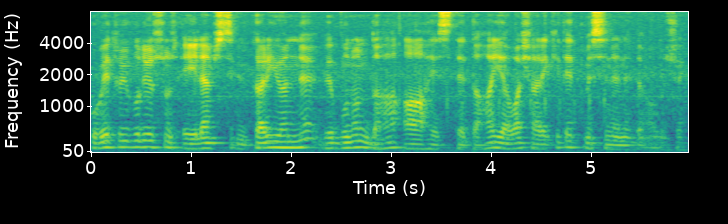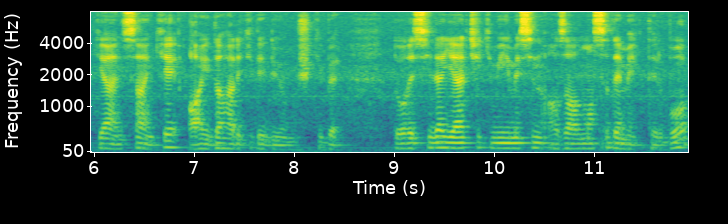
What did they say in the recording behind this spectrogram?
kuvvet uyguluyorsunuz. Eylemsizlik yukarı yönlü ve bunun daha aheste, daha yavaş hareket etmesine neden olacak. Yani sanki ayda hareket ediyormuş gibi. Dolayısıyla yer çekimi ivmesinin azalması demektir bu.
